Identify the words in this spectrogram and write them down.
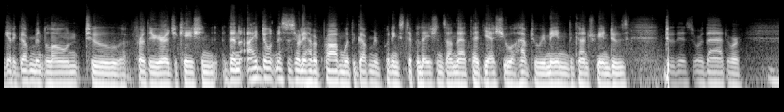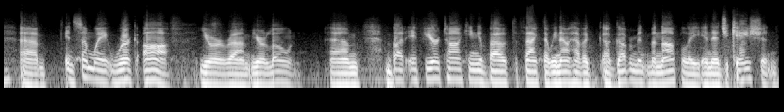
get a government loan to further your education, then I don't necessarily have a problem with the government putting stipulations on that. That yes, you will have to remain in the country and do do this or that, or mm-hmm. um, in some way work off your um, your loan um, but if you're talking about the fact that we now have a, a government monopoly in education,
